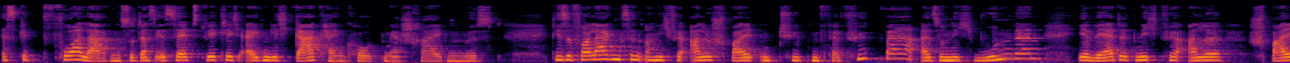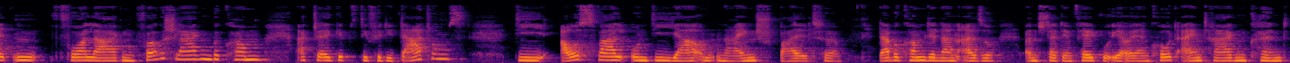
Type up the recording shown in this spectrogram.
es gibt Vorlagen, so dass ihr selbst wirklich eigentlich gar keinen Code mehr schreiben müsst. Diese Vorlagen sind noch nicht für alle Spaltentypen verfügbar, also nicht wundern, ihr werdet nicht für alle Spaltenvorlagen vorgeschlagen bekommen. Aktuell gibt es die für die Datums, die Auswahl und die Ja- und Nein-Spalte. Da bekommt ihr dann also anstatt dem Feld, wo ihr euren Code eintragen könnt,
